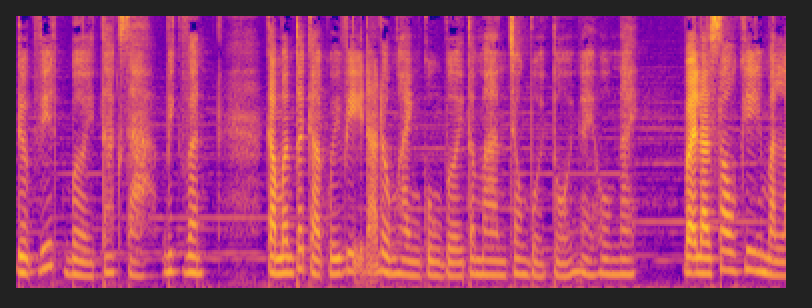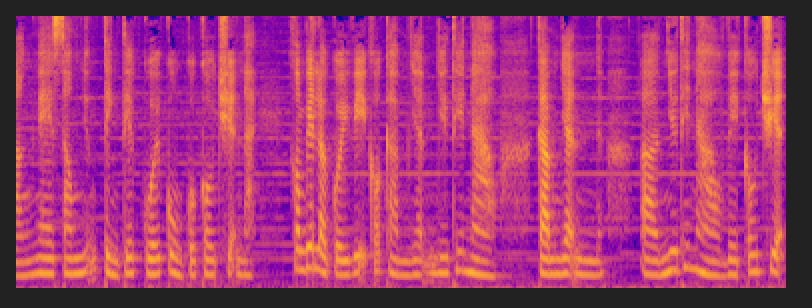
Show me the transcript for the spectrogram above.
được viết bởi tác giả Bích Vân. Cảm ơn tất cả quý vị đã đồng hành cùng với Tâm An trong buổi tối ngày hôm nay. Vậy là sau khi mà lắng nghe xong những tình tiết cuối cùng của câu chuyện này, không biết là quý vị có cảm nhận như thế nào, cảm nhận uh, như thế nào về câu chuyện,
